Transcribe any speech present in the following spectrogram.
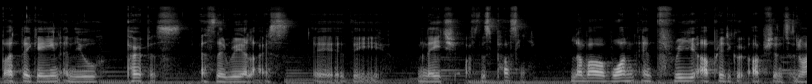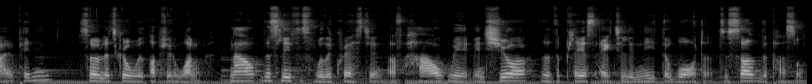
but they gain a new purpose as they realize uh, the nature of this puzzle. Number 1 and 3 are pretty good options in my opinion, so let's go with option 1. Now, this leaves us with a question of how we ensure that the players actually need the water to solve the puzzle.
